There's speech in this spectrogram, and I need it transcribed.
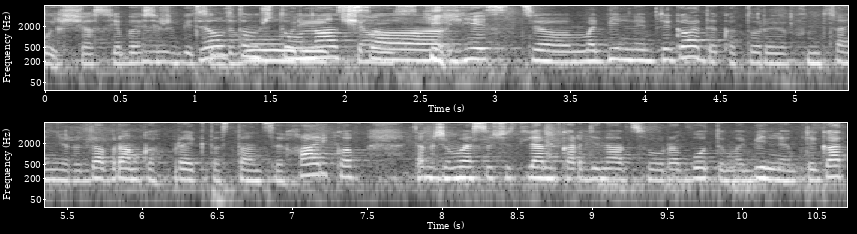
Ой, сейчас я боюсь ошибиться. Дело в том, что у нас э, есть э, мобильные бригады, которые функционируют да, в рамках проекта станции Харьков. Также мы осуществляем координацию работы мобильных бригад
